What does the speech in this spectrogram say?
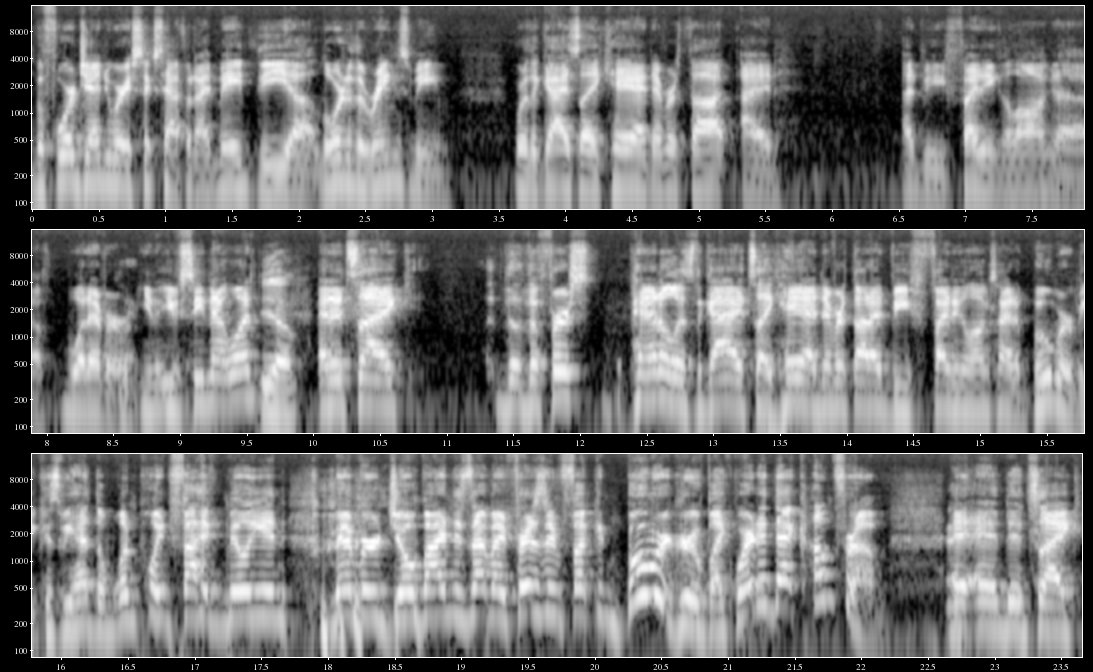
before January 6th happened, I made the uh, Lord of the Rings meme, where the guy's like, "Hey, I never thought I'd." I'd be fighting along uh whatever. You know, you've seen that one? Yeah. And it's like the the first panel is the guy. It's like, hey, I never thought I'd be fighting alongside a boomer because we had the 1.5 million member Joe Biden is not my president fucking boomer group. Like, where did that come from? And, and it's like,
